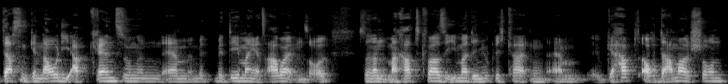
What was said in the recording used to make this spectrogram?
das sind genau die Abgrenzungen, ähm, mit, mit denen man jetzt arbeiten soll, sondern man hat quasi immer die Möglichkeiten ähm, gehabt, auch damals schon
